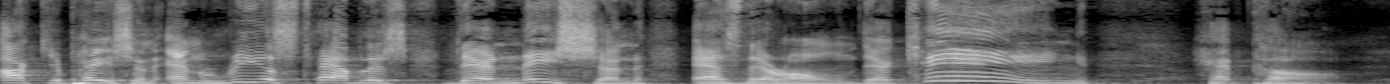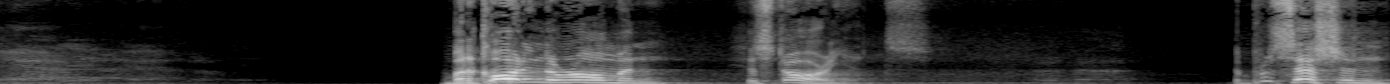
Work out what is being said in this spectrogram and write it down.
occupation and reestablish their nation as their own. Their king had come. But according to Roman historians, the procession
